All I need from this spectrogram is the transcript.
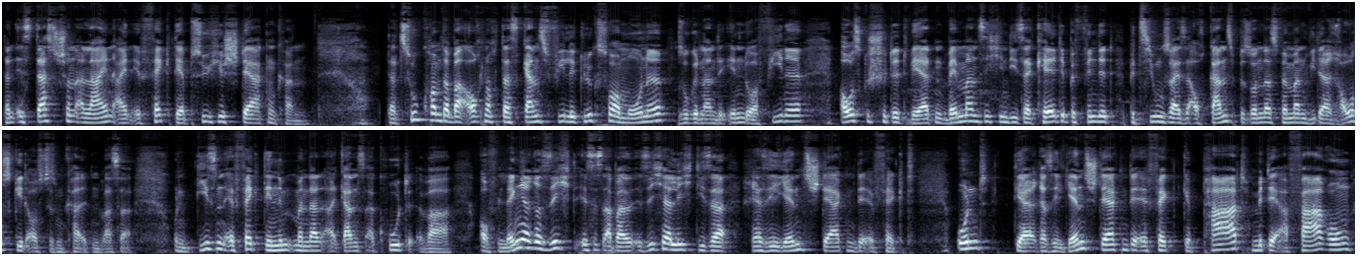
dann ist das schon allein ein Effekt, der psychisch stärken kann. Dazu kommt aber auch noch, dass ganz viele Glückshormone, sogenannte Endorphine, ausgeschüttet werden, wenn man sich in dieser Kälte befindet, beziehungsweise auch ganz besonders, wenn man wieder rausgeht aus diesem kalten Wasser. Und diesen Effekt, den nimmt man dann ganz akut wahr. Auf längere Sicht ist es aber sicherlich dieser resilienzstärkende Effekt. Und der resilienzstärkende Effekt gepaart mit der Erfahrung,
